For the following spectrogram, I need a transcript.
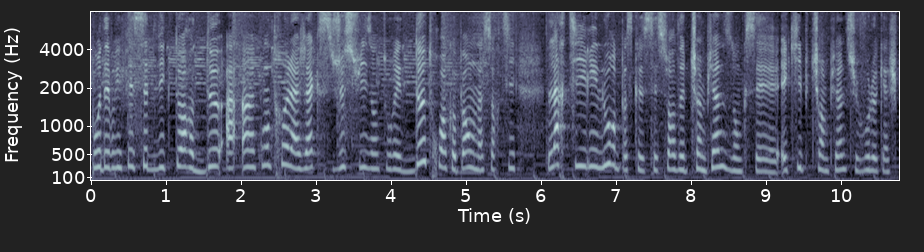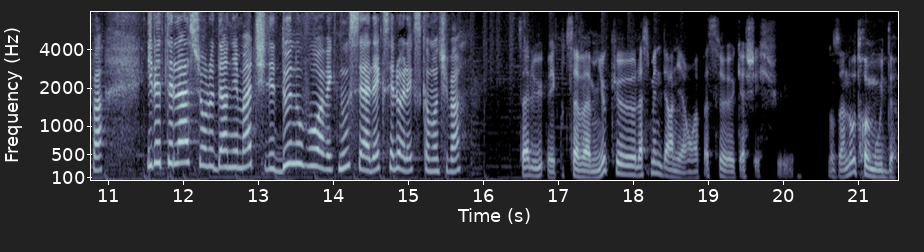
Pour débriefer cette victoire 2 à 1 contre l'Ajax, je suis entouré de trois copains. On a sorti l'artillerie lourde parce que c'est soir de Champions, donc c'est équipe Champions, je vous le cache pas. Il était là sur le dernier match, il est de nouveau avec nous, c'est Alex. Hello Alex, comment tu vas? Salut, écoute, ça va mieux que la semaine dernière, on va pas se cacher. Je suis dans un autre mood.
